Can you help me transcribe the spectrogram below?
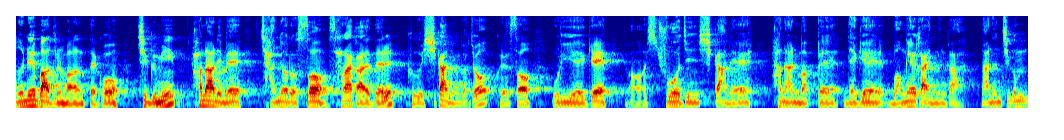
은혜 받을 만한 때고 지금이 하나님의 자녀로서 살아가야 될 그 시간인 거죠. 그래서 우리에게 어, 주어진 시간에 하나님 앞에 내게 멍해가 있는가? 나는 지금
